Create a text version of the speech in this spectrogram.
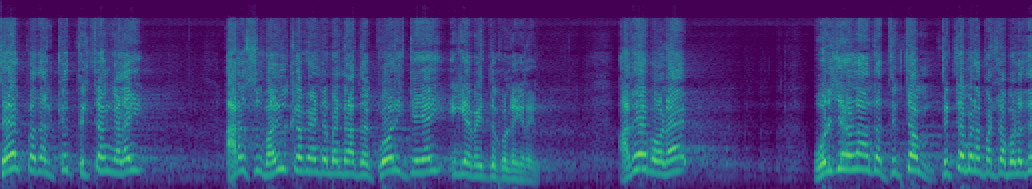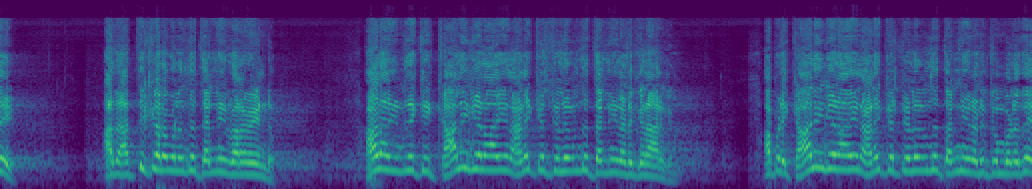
சேர்ப்பதற்கு திட்டங்களை அரசு வகுக்க வேண்டும் என்ற அந்த கோரிக்கையை இங்கே வைத்துக் கொள்கிறேன் அதே போல ஒரிஜினலா அந்த திட்டம் திட்டமிடப்பட்ட பொழுது அது அத்திக்கடவுலிருந்து தண்ணீர் வர வேண்டும். ஆனால் இன்றைக்கு காளிங்கராயன் அணைக்கட்டிலிருந்து தண்ணீர் எடுக்கிறார்கள். அப்படி காளிங்கராயன் அணைக்கட்டிலிருந்து தண்ணீர் எடுக்கும் பொழுது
